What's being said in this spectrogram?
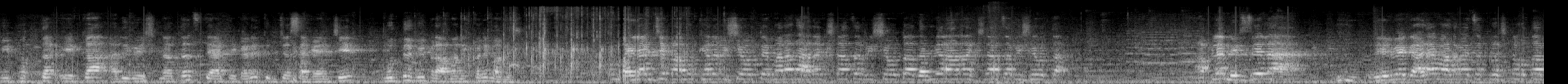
मी फक्त एका अधिवेशनातच त्या ठिकाणी तुमच्या सगळ्यांचे मुद्दे मी प्रामाणिकपणे मानू शकतो. महिलांचे प्रामुख्याने विषय होते मराठा आरक्षणाचा विषय होता धनगर आरक्षणाचा विषय होता. आपल्या मिरजेला रेल्वे गाड्या वाढवायचा प्रश्न होता.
